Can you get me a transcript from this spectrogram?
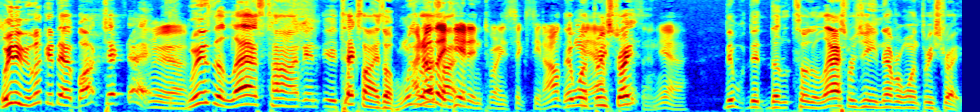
We need to look at that box. Check that. Yeah. When's the last time? And the text line's open. When's I the know last they time- did in 2016. I don't They think won they three straight? since. Yeah. The, the, the, so the last regime never won three straight.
